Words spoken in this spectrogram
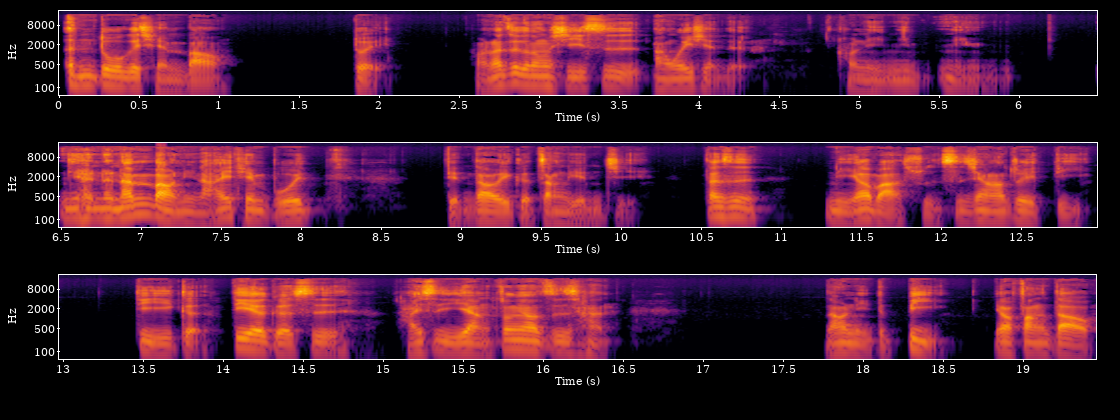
N 多个钱包，对，好，那这个东西是蛮危险的。好，你你你你很难保你哪一天不会点到一个张连杰，但是你要把损失降到最低。第一个，第二个是还是一样重要资产，然后你的币要放到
